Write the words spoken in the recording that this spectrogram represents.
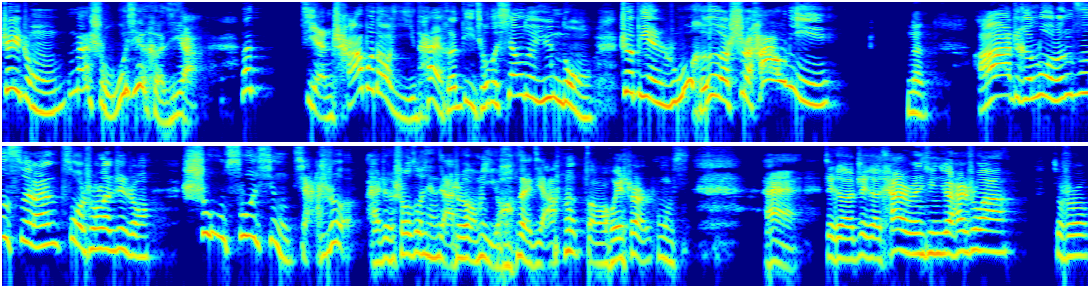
这种那是无懈可击啊！那。检查不到以太和地球的相对运动，这便如何是好呢？那啊，这个洛伦兹虽然做出了这种收缩性假设，哎，这个收缩性假设我们以后再讲怎么回事儿。哎，这个这个凯尔文勋爵还说啊，就是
